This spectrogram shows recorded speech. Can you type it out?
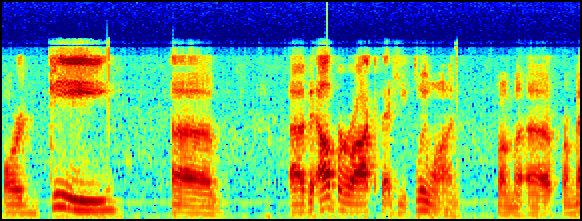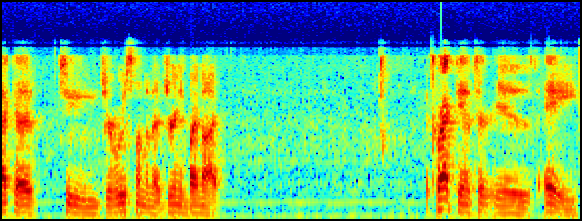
Or D. Uh, the Al-Buraq that he flew on from from Mecca to Jerusalem in a journey by night. The correct answer is A,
